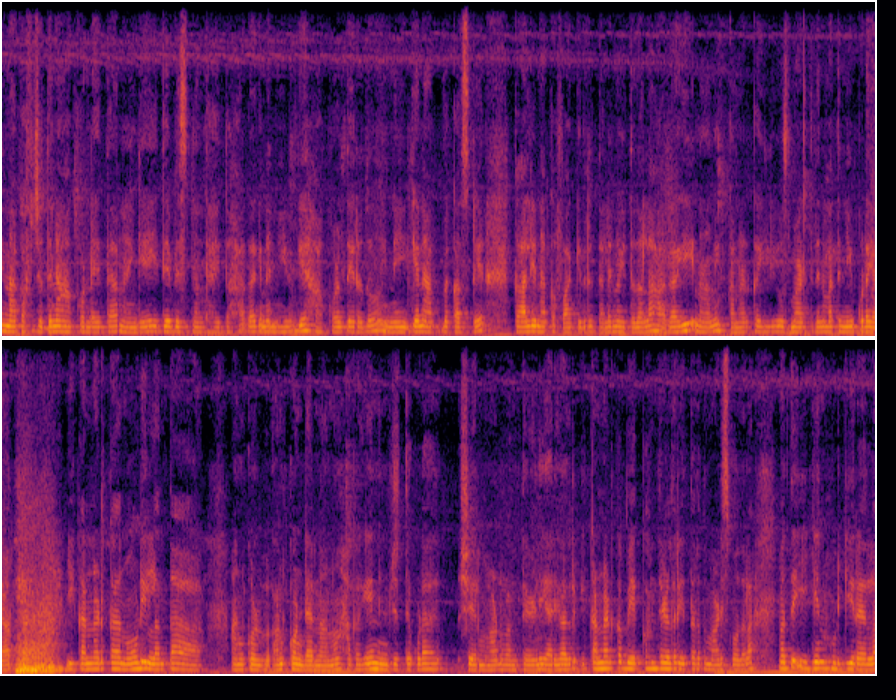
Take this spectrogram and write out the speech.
ಈ ನಾಲ್ಕಫ್ ಜೊತೆನೇ ಹಾಕ್ಕೊಂಡಾಯ್ತಾ ನನಗೆ ಇದೇ ಬೆಸ್ಟ್ ಅಂತ ಆಯಿತು. ಹಾಗಾಗಿ ನಾನು ಹೀಗೆ ಹಾಕ್ಕೊಳ್ತಾ ಇರೋದು. ಇನ್ನು ಹೀಗೇನೆ ಹಾಕ್ಬೇಕಷ್ಟೇ. ಖಾಲಿ ನಾಲ್ಕಫ್ ಹಾಕಿದರೆ ತಲೆನೋಯ್ತದಲ್ಲ. ಹಾಗಾಗಿ ನಾನು ಕನ್ನಡಕ ಇಲ್ಲಿ ಯೂಸ್ ಮಾಡ್ತಿದ್ದೇನೆ. ಮತ್ತು ನೀವು ಕೂಡ ಯಾರು ಈ ಕನ್ನಡಕ ನೋಡಿಲ್ಲ ಅಂತ ಅನ್ಕೊಳ್ ಅಂದ್ಕೊಂಡೆ ನಾನು. ಹಾಗಾಗಿ ನಿಮ್ಮ ಜೊತೆ ಕೂಡ ಶೇರ್ ಮಾಡು ಅಂತೇಳಿ ಯಾರಿಗಾದರೂ ಈ ಕನ್ನಡಕ ಬೇಕು ಅಂತ ಹೇಳಿದ್ರೆ ಈ ಥರದ್ದು ಮಾಡಿಸ್ಬೋದಲ್ಲ. ಮತ್ತು ಈಗಿನ ಹುಡುಗಿರೆಲ್ಲ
